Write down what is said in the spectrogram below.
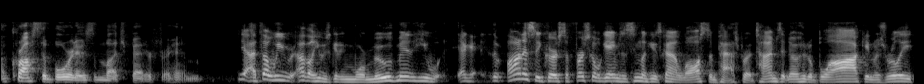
across the board it was much better for him. Yeah, I thought we I thought he was getting more movement. He honestly, Curse, the first couple games it seemed like he was kind of lost in pass pro. At times didn't know who to block and was really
